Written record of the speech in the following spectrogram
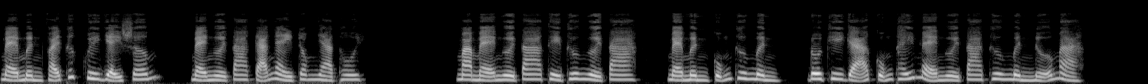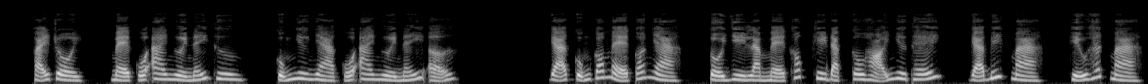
Mẹ mình phải thức khuya dậy sớm, mẹ người ta cả ngày trong nhà thôi. Mà mẹ người ta thì thương người ta, mẹ mình cũng thương mình, đôi khi gã cũng thấy mẹ người ta thương mình nữa mà. Phải rồi, mẹ của ai người nấy thương, cũng như nhà của ai người nấy ở. Gã cũng có mẹ có nhà, tội gì làm mẹ khóc khi đặt câu hỏi như thế, gã biết mà, hiểu hết mà,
